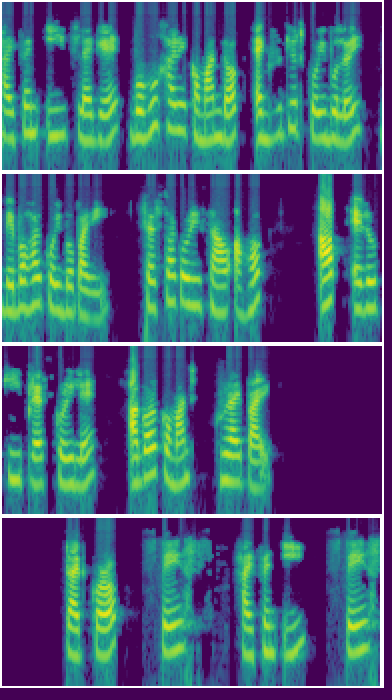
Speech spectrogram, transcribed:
হাইফেন e ফ্লেগে বহু শাৰী কমাণ্ডক এক্সিকিউট কৰিবলৈ ব্যৱহাৰ কৰিব পাৰি। চেষ্টা কৰি চাও আহক আপ এৰো কি প্ৰেছ কৰিলে আগৰ কমাণ্ড ঘূৰাই পায়। টাইপ কৰক স্পেচ হাইফেন e স্পেচ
